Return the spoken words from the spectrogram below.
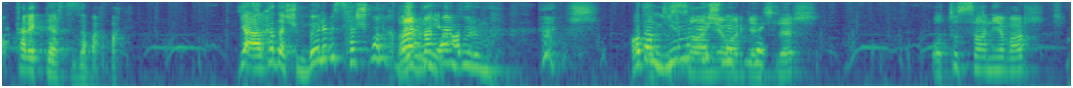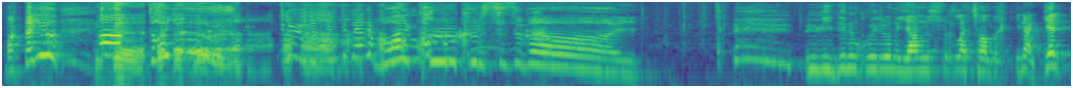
bak, karaktersize bak bak. Ya arkadaşım böyle bir saçmalık Dayı var bırak mı ya? benim kuyruğumu. Adam 30 25 saniye var metre gençler. 30 saniye var. Bak dayı! Aa, dayı! özür dilerim. Vay kuyruk hırsızı vay! Ümidinin kuyruğunu yanlışlıkla çaldık. İnan gel.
